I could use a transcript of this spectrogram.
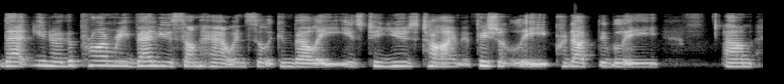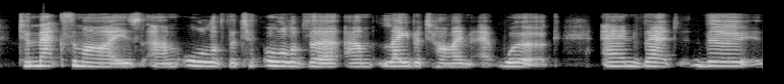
That you know the primary value somehow in Silicon Valley is to use time efficiently, productively, um, to maximise um, all of the t- all of the um, labour time at work, and that the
